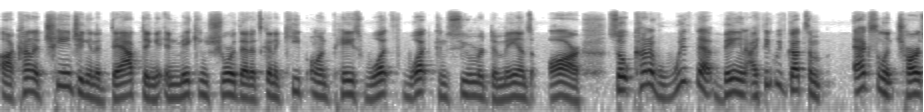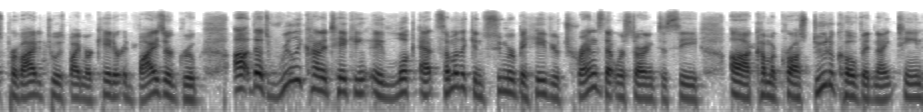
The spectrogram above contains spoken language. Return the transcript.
uh, kind of changing and adapting and making sure that it's going to keep on pace what what consumer demands are. So, kind of with that vein, I think we've got some excellent charts provided to us by Mercator Advisor Group uh, that's really kind of taking a look at some of the consumer behavior trends that we're starting to see uh, come across due to COVID 19.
